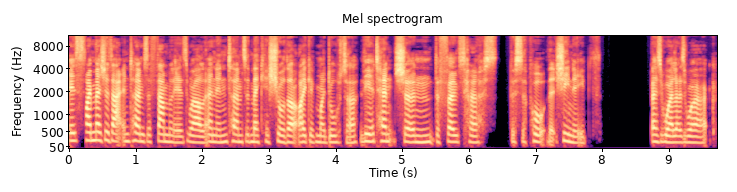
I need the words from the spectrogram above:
is I measure that in terms of family as well, and in terms of making sure that I give my daughter the attention, the focus, the support that she needs, as well as work.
